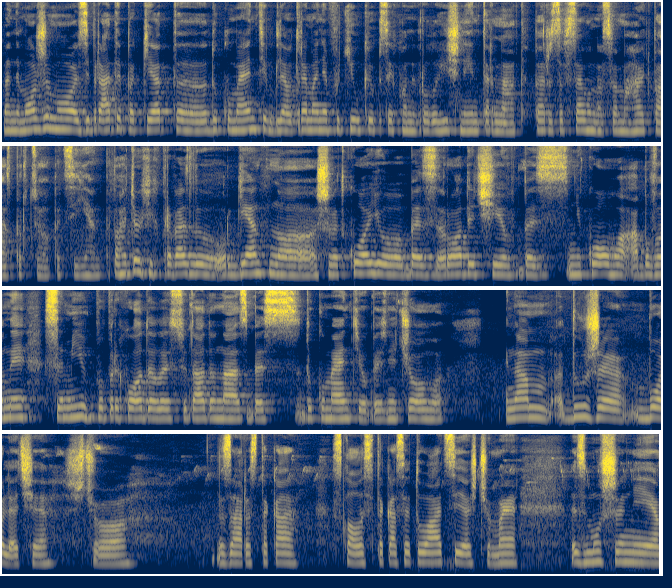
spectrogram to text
Ми не можемо зібрати пакет е, документів для отримання путівки у психоневрологічний інтернат. Перш за все, у нас вимагають паспорт цього пацієнта. Багатьох їх привезли ургентно, швидкою, без родичів, без нікого. Або вони самі поприходили сюди до нас без документів, без нічого. І нам дуже боляче, що зараз така склалася така ситуація, що ми змушені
